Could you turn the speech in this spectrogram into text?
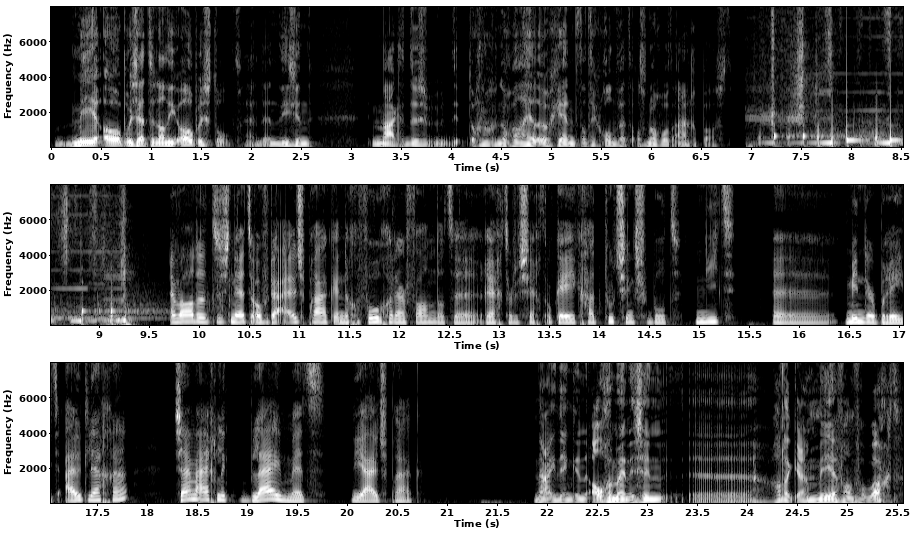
meer openzetten dan die open stond. In die zin maakt het dus toch nog, nog wel heel urgent dat de grondwet alsnog wordt aangepast. En we hadden het dus net over de uitspraak en de gevolgen daarvan. Dat de rechter dus zegt, oké, okay, ik ga het toetsingsverbod niet uh, minder breed uitleggen. Zijn we eigenlijk blij met die uitspraak? Nou, ik denk in algemene zin uh, had ik er meer van verwacht.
